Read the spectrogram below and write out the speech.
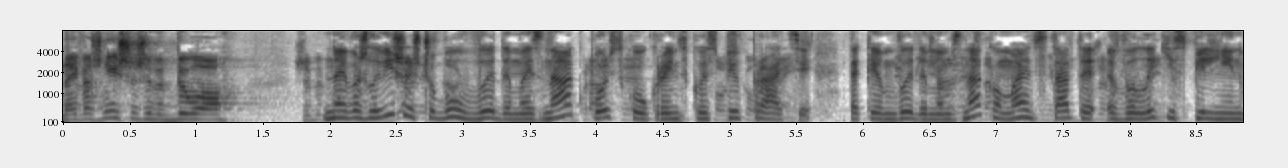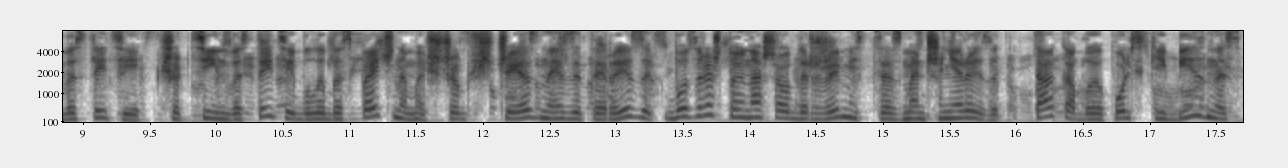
Najważniejsze, żeby było. Найважливіше, що був видимий знак польсько-української співпраці. Таким видимим знаком мають стати великі спільні інвестиції, щоб ці інвестиції були безпечними, щоб ще знизити ризик. Бо, зрештою, наша одержимість це зменшення ризику, так аби польський бізнес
